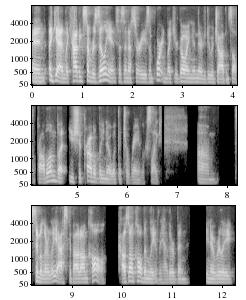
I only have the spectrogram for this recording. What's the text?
and mm-hmm. again like having some resilience as an sre is important like you're going in there to do a job and solve a problem but you should probably know what the terrain looks like um, similarly ask about on call how's on call been lately? Have there been, you know, really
